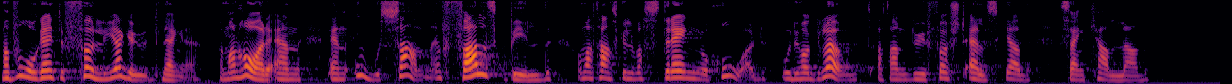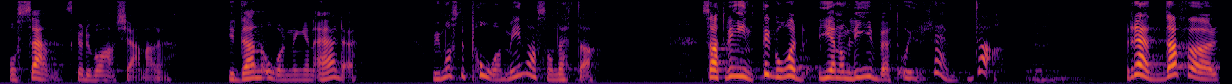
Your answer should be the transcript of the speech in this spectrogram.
Man vågar inte följa Gud längre, för man har en, en osann, en falsk bild om att han skulle vara sträng och hård. Och du har glömt att han, du är först älskad, sen kallad och sen ska du vara hans tjänare. I den ordningen är det. Vi måste påminnas om detta. Så att vi inte går genom livet och är rädda. Rädda för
